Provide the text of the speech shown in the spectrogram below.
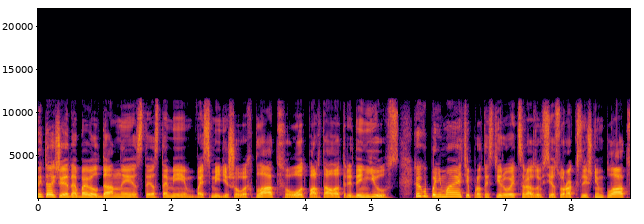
и также я добавил данные с тестами 8 дешевых плат от портала 3D News. Как вы понимаете, протестировать сразу все 40 с лишним плат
